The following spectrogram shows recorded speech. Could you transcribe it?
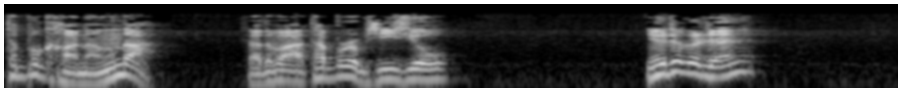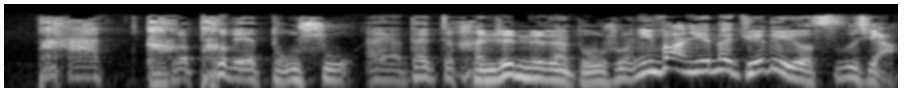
他不可能的，晓得吧？他不是貔貅，你说这个人。他可特别读书，哎呀，他很认真的读书。您放心，他绝对有思想，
